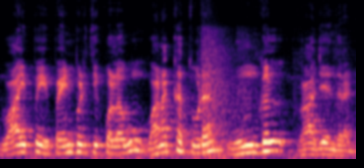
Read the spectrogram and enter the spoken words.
வாய்ப்பை பயன்படுத்திக் கொள்ளவும் வணக்கத்துடன் உங்கள் ராஜேந்திரன்.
